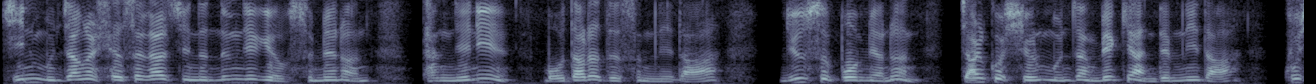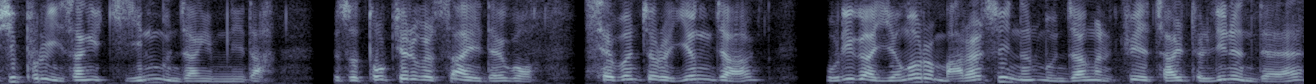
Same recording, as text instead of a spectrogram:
긴 문장을 해석할 수 있는 능력이 없으면은 당연히 못 알아듣습니다. 뉴스 보면은 짧고 쉬운 문장 몇 개 안 됩니다. 90% 이상이 긴 문장입니다. 그래서 독해력을 쌓아야 되고 세 번째로 영작 우리가 영어로 말할 수 있는 문장은 귀에 잘 들리는데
